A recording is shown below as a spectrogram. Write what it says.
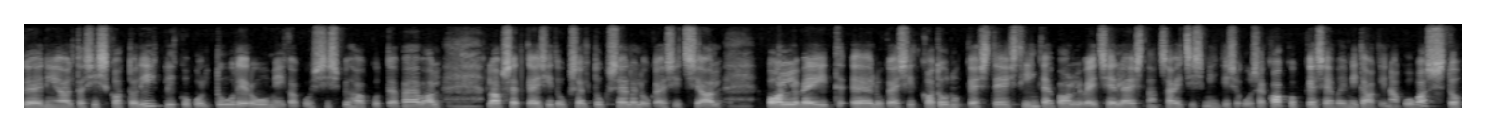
eh, nii-öelda siis katoliikliku kultuuriruumiga, kus siis pühakute päeval lapsed käisid ukselt uksele, lugesid seal palveid, eh, lugesid kadunukeste eest hingepalveid, selle eest nad said siis mingisuguse kakukese või midagi nagu vastu.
